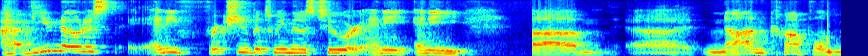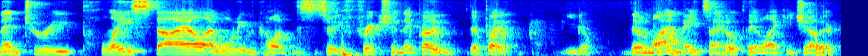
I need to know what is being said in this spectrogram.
Have you noticed any friction between those two, or any any um, uh, non-complementary play style? I won't even call it necessarily friction. They probably they're probably you know they're line mates. I hope they like each other,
